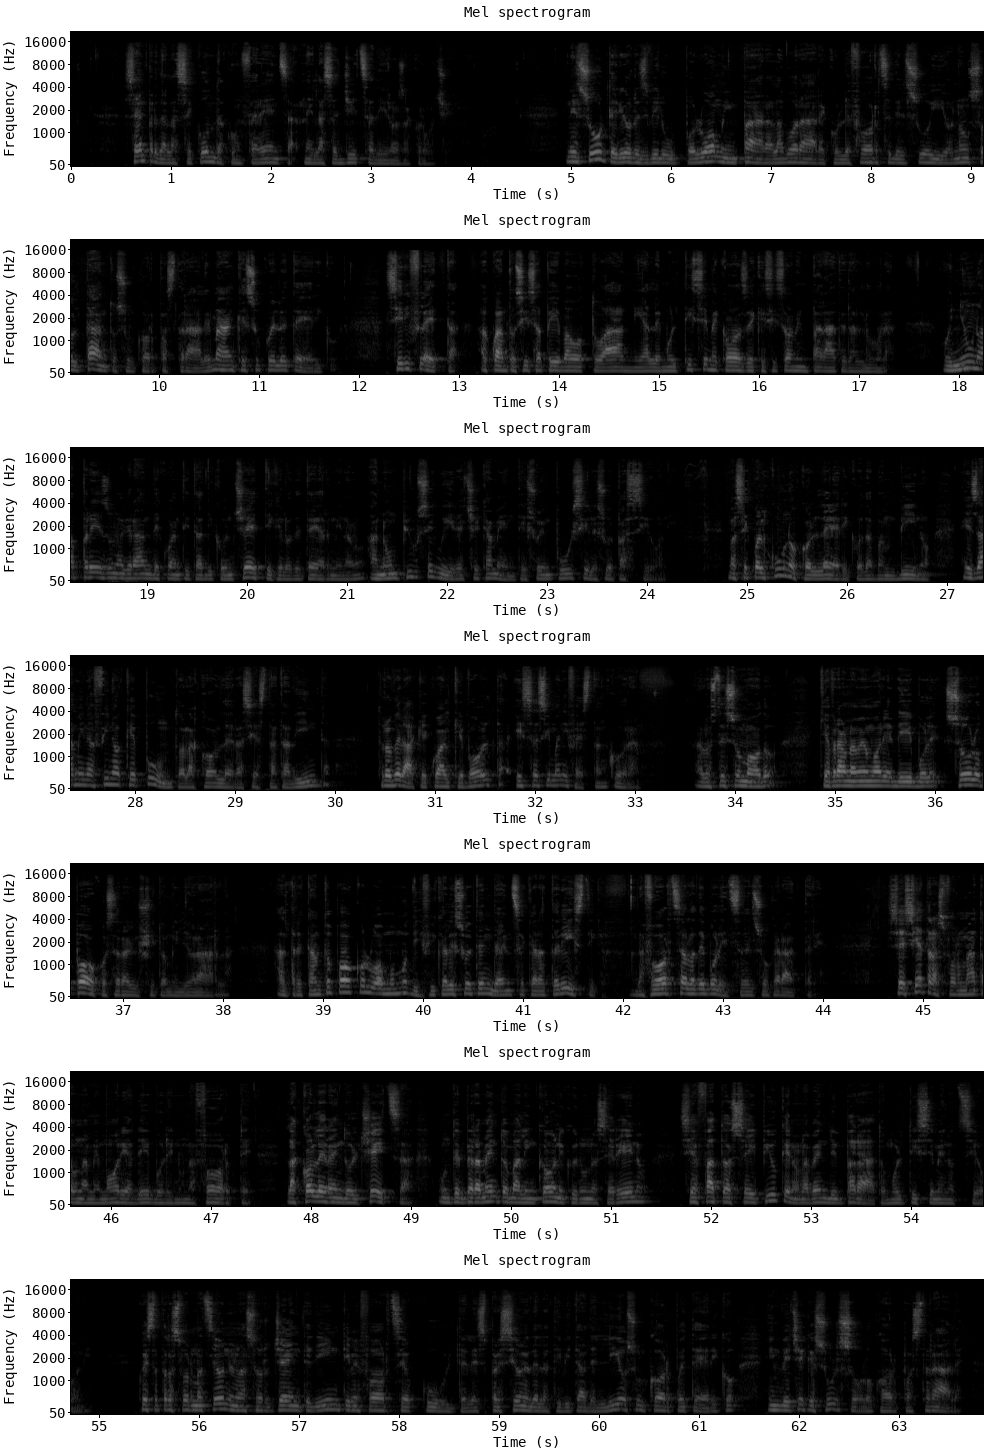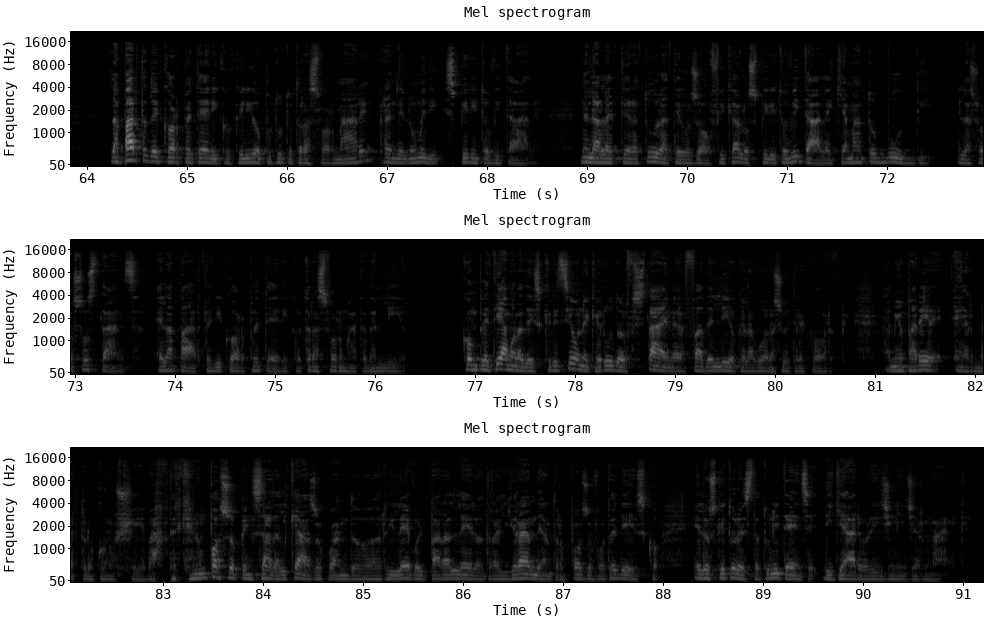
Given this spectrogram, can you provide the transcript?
Sempre dalla seconda conferenza nella saggezza di Rosa Croce. Nel suo ulteriore sviluppo l'uomo impara a lavorare con le forze del suo io non soltanto sul corpo astrale, ma anche su quello eterico. Si rifletta a quanto si sapeva a otto anni, alle moltissime cose che si sono imparate da allora. Ognuno ha preso una grande quantità di concetti che lo determinano a non più seguire ciecamente i suoi impulsi e le sue passioni. Ma se qualcuno collerico da bambino esamina fino a che punto la collera sia stata vinta, troverà che qualche volta essa si manifesta ancora. Allo stesso modo, chi avrà una memoria debole solo poco sarà riuscito a migliorarla. Altrettanto poco l'uomo modifica le sue tendenze caratteristiche, la forza o la debolezza del suo carattere. Se si è trasformata una memoria debole in una forte, la collera in dolcezza, un temperamento malinconico in uno sereno, si è fatto assai più che non avendo imparato moltissime nozioni. Questa trasformazione è una sorgente di intime forze occulte, l'espressione dell'attività dell'io sul corpo eterico invece che sul solo corpo astrale. La parte del corpo eterico che l'io ho potuto trasformare prende il nome di spirito vitale. Nella letteratura teosofica lo spirito vitale è chiamato buddhi e la sua sostanza è la parte di corpo eterico trasformata dall'io. Completiamo la descrizione che Rudolf Steiner fa dell'io che lavora sui tre corpi. A mio parere Herbert lo conosceva, perché non posso pensare al caso quando rilevo il parallelo tra il grande antroposofo tedesco e lo scrittore statunitense di chiare origini germaniche.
